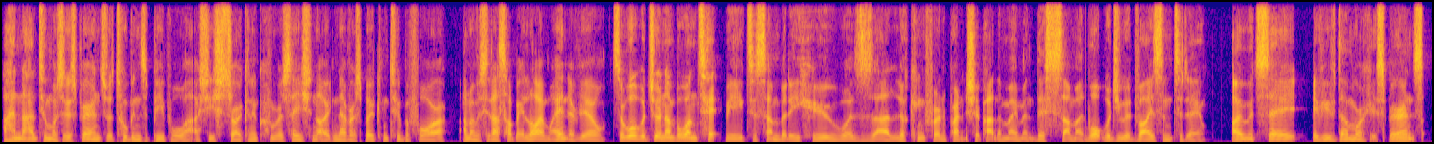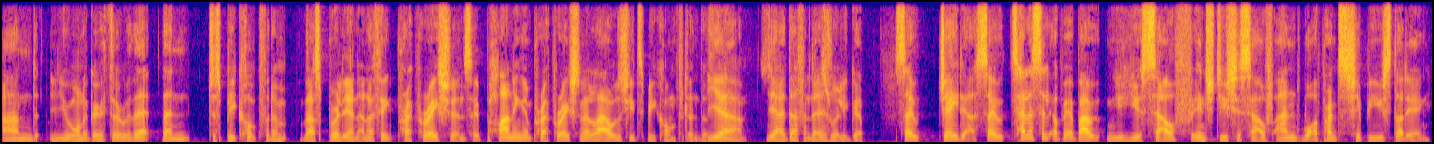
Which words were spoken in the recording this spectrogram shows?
I hadn't had too much experience with talking to people, actually striking a conversation that I'd never spoken to before, and obviously that's helped me a lot in my interview. So, what would your number one tip be to somebody who was uh, looking for an apprenticeship at the moment this summer? What would you advise them to do? I would say if you've done work experience and you want to go through with it, then just be confident. That's brilliant. And I think preparation, so planning and preparation allows you to be confident. doesn't it? Yeah, yeah, definitely. That's really good. So, Jada, so tell us a little bit about yourself, introduce yourself, and what apprenticeship are you studying?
